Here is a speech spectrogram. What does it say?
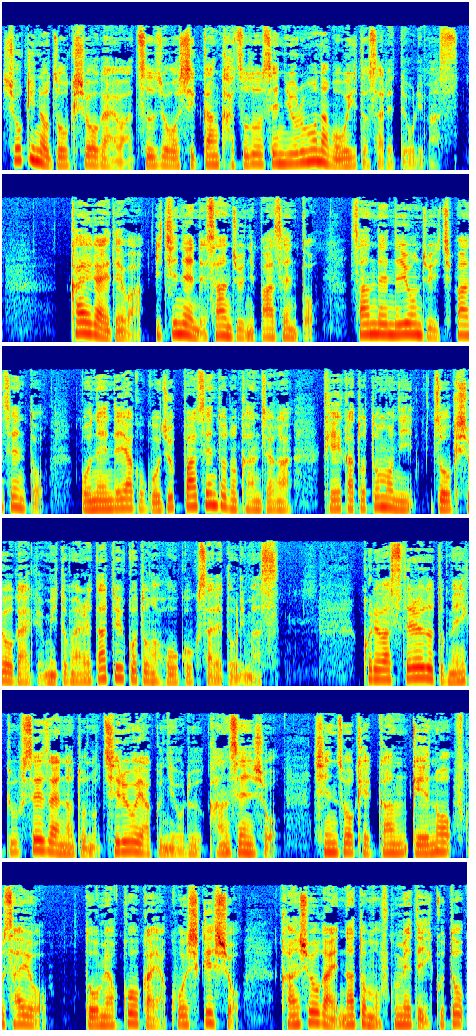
初期の臓器障害は通常疾患活動性によるものが多いとされております。海外では1年で32%、3年で41%、5年で約50%の患者が経過とともに臓器障害が認められたということが報告されております。これはステロイドと免疫抑制剤などの治療薬による感染症、心臓血管系の副作用、動脈硬化や高脂血症、肝障害なども含めていくと、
